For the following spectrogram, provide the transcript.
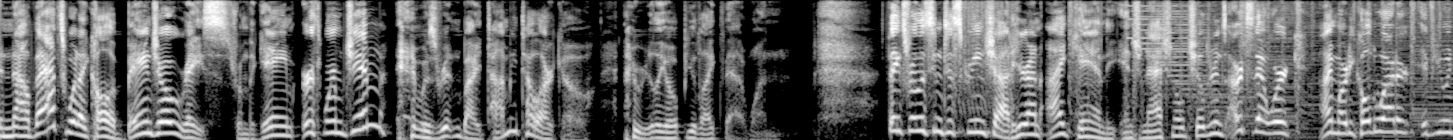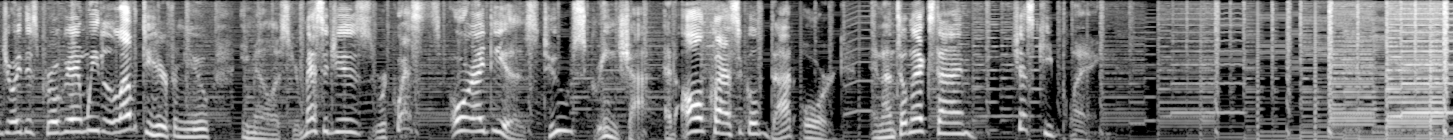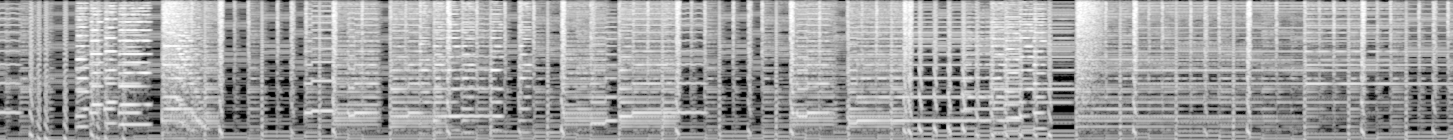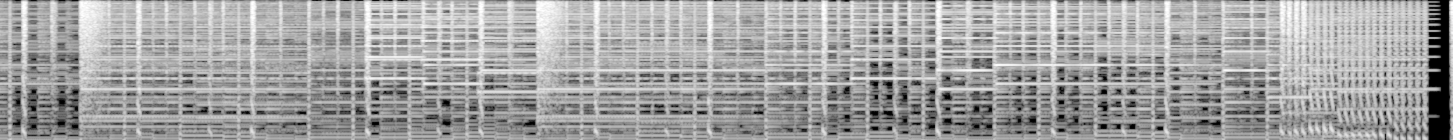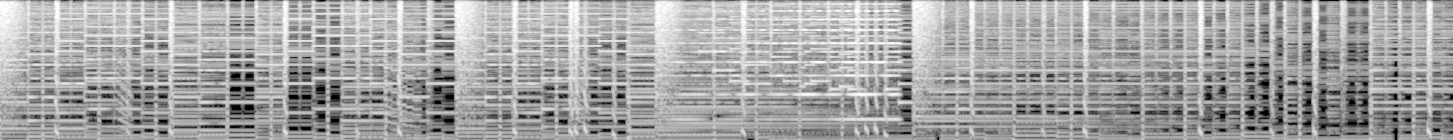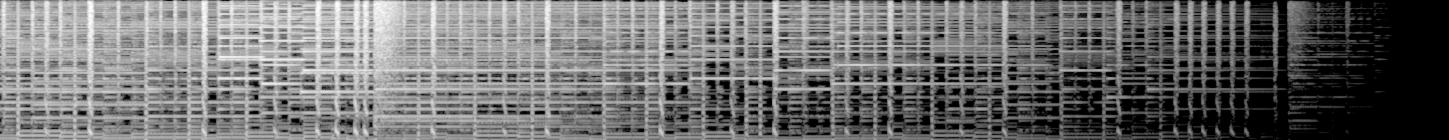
And now that's what I call a banjo race from the game Earthworm Jim. It was written by Tommy Tallarico. I really hope you like that one. Thanks for listening to Screenshot here on ICAN, the International Children's Arts Network. I'm Marty Coldwater. If you enjoyed this program, we'd love to hear from you. Email us your messages, requests, or ideas to screenshot at allclassical.org. And until next time, just keep playing.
